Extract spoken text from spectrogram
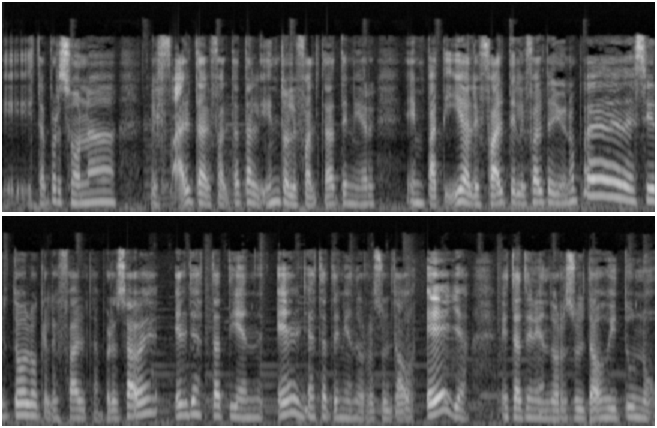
esta persona le falta, le falta talento, le falta tener empatía, le falta, le falta. Y uno puede decir todo lo que le falta, pero sabes, él ya está, él ya está teniendo resultados, ella está teniendo resultados y tú no.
